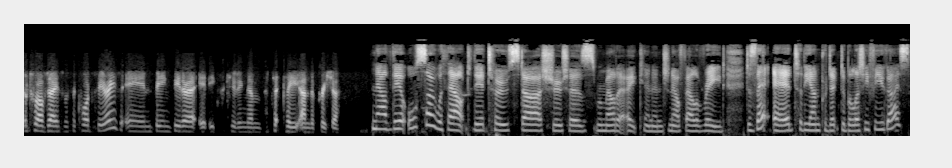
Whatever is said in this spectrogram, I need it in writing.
or 12 days with the quad series and being better at executing them, particularly under pressure. Now, they're also without their two star shooters, Romelda Aitken and Jhaniele Fowler Reid. Does that add to the unpredictability for you guys?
